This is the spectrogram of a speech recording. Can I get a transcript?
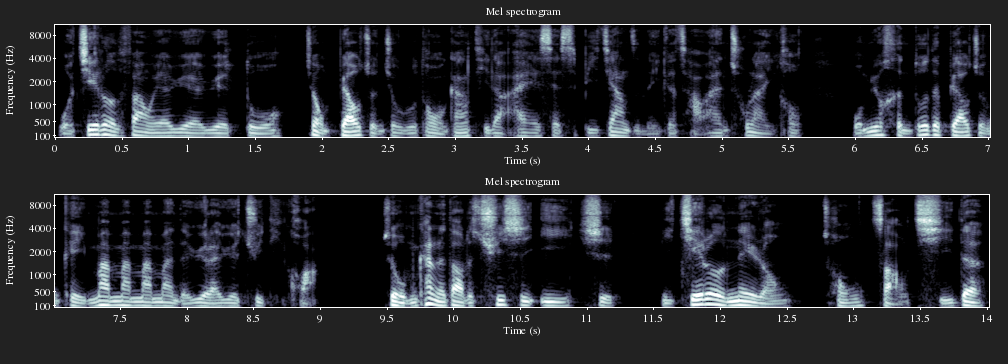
我揭露的范围要越来越多。这种标准就如同我刚刚提到 ISSB 这样子的一个草案出来以后，我们有很多的标准可以慢慢慢慢的越来越具体化。所以我们看得到的趋势一是你揭露的内容从早期的。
